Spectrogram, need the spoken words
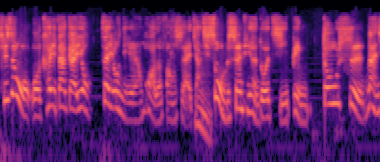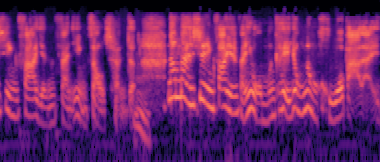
其实我我可以大概用再用拟人化的方式来讲，其实我们身体很多疾病都是慢性发炎反应造成的。那慢性发炎反应，我们可以用那种火把来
